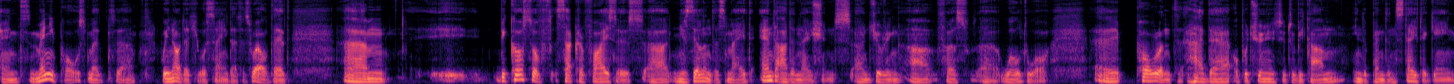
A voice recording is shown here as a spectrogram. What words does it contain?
and many Poles, but uh, we know that he was saying that as well. That um, because of sacrifices uh, New Zealanders made and other nations uh, during uh, First World War, Poland had the opportunity to become independent state again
